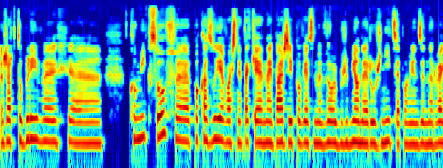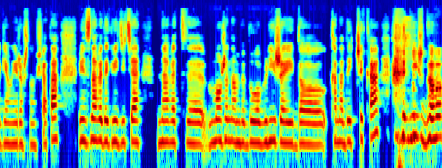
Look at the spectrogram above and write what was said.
żartobliwych komiksów e, pokazuje właśnie takie najbardziej powiedzmy wyolbrzymione różnice pomiędzy Norwegią i resztą świata, więc nawet jak widzicie, nawet e, może nam by było bliżej do Kanadyjczyka niż do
